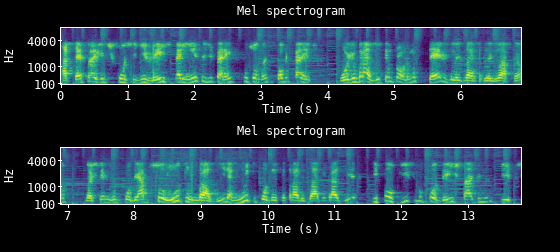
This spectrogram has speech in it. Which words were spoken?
até para a gente conseguir ver experiências diferentes funcionando de forma diferente. Hoje o Brasil tem um problema sério de legislação. Nós temos um poder absoluto em Brasília, muito poder centralizado em Brasília e pouquíssimo poder em estados e municípios.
